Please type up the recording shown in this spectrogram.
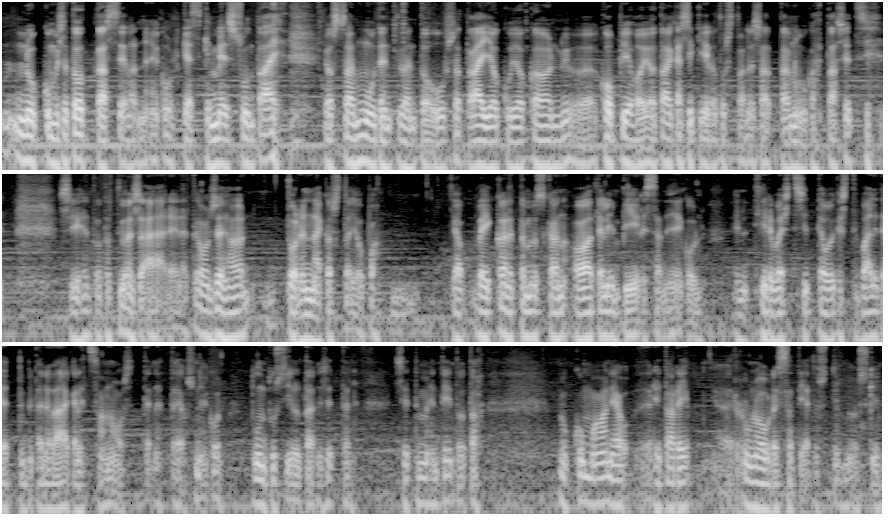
nukkumiset ottaa siellä niin kuin kesken messun tai jossain muuten työn touhussa tai joku, joka on kopioi jotain käsikirjoitusta, niin saattaa nuukahtaa sitten siihen, siihen tuota työnsä ääreen. Että on sehän todennäköistä jopa ja veikkaan, että myöskään aatelin piirissä niin kun, ei nyt hirveästi sitten oikeasti välitetty, mitä ne lääkärit sanoo sitten, että jos niin kun, tuntui siltä, niin sitten, sitten mentiin tota, nukkumaan ja ritari runoudessa tietysti myöskin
